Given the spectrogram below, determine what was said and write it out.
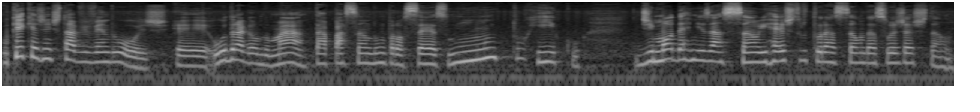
o que, que a gente está vivendo hoje? É, o Dragão do Mar está passando um processo muito rico de modernização e reestruturação da sua gestão.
